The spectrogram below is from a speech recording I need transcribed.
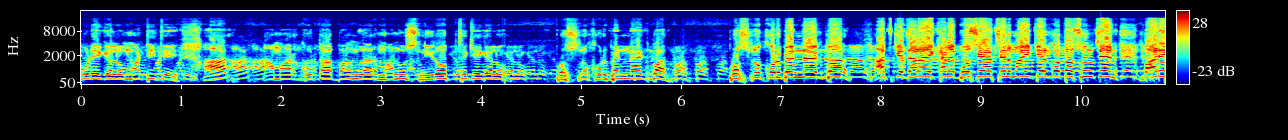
পড়ে গেল মাটিতে। আর আমার গোটা বাংলার মানুষ নীরব থেকে গেল। প্রশ্ন করবেন না একবার। প্রশ্ন করবেন না একবার। আজকে যারা এখানে বসে আছেন, মাইকের কথা শুনছেন, বাড়ি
